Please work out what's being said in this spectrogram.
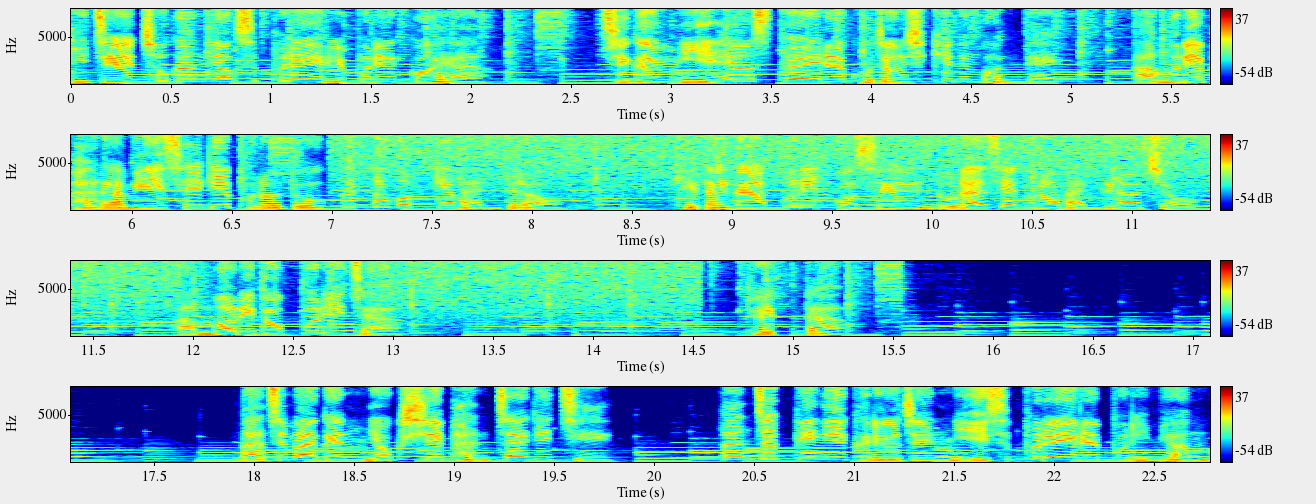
이제 초강력 스프레이를 뿌릴 거야. 지금 이 헤어스타일을 고정시키는 건데 아무리 바람이 세게 불어도 끄떡없게 만들어. 게다가 뿌린 곳을 노란색으로 만들어줘. 앞머리도 뿌리자. 됐다. 마지막은 역시 반짝이지. 반짝핑이 그려진 이 스프레이를 뿌리면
